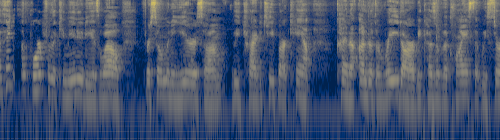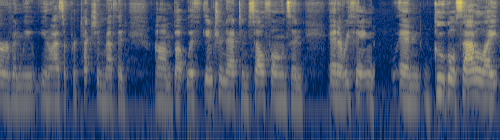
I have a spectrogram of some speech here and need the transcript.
I think support from the community as well. For so many years, um, we tried to keep our camp kind of under the radar because of the clients that we serve and we you know as a protection method um, but with internet and cell phones and and everything and google satellite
